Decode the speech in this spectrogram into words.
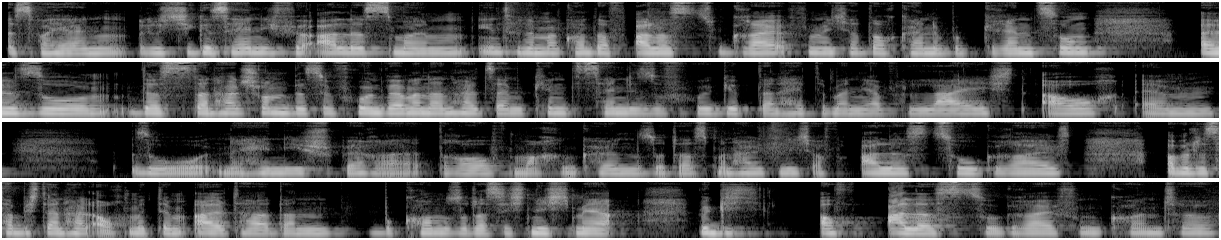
es war ja ein richtiges Handy für alles, mein Internet, man konnte auf alles zugreifen, ich hatte auch keine Begrenzung. Also das ist dann halt schon ein bisschen früh. Und wenn man dann halt seinem Kind das Handy so früh gibt, dann hätte man ja vielleicht auch ähm, so eine Handysperre drauf machen können, sodass man halt nicht auf alles zugreift. Aber das habe ich dann halt auch mit dem Alter dann bekommen, sodass ich nicht mehr wirklich auf alles zugreifen konnte.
